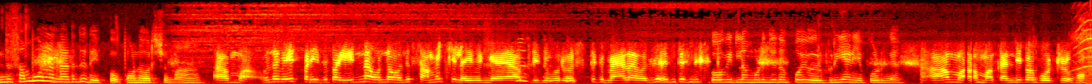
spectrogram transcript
இந்த சம்பவம் நடந்தது இப்போ போன வருஷமா? ஆமா ஒன்னும் வெயிட் பண்ணிட்டு என்ன ஒன்னும் வந்து சமைக்கல இவங்க அப்படின்னு ஒரு வருஷத்துக்கு மேல வந்து கோவிட்லாம் முடிஞ்சதும் போய் ஒரு பிரியாணியை போடுங்க. ஆமா ஆமா கண்டிப்பா போட்டுருவோம்.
